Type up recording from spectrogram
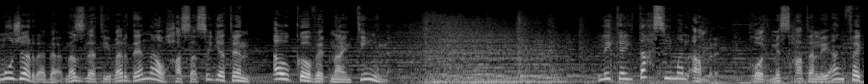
مجرد نزلة برد أو حساسية أو كوفيد 19 لكي تحسم الأمر خذ مسحة لأنفك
